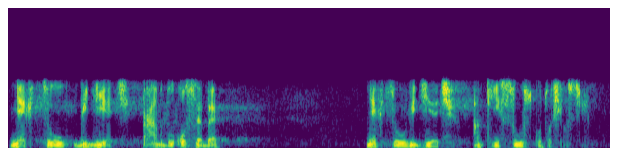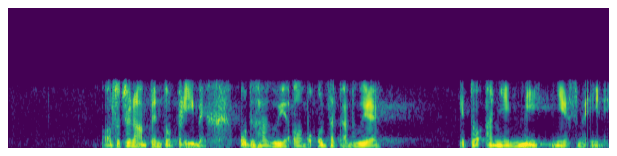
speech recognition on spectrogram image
nechcú vidieť pravdu o sebe, nechcú vidieť, akí sú skutočnosti. Ale to, čo nám tento príbeh odhaluje alebo odzrkaduje, je to ani my nie sme iní.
